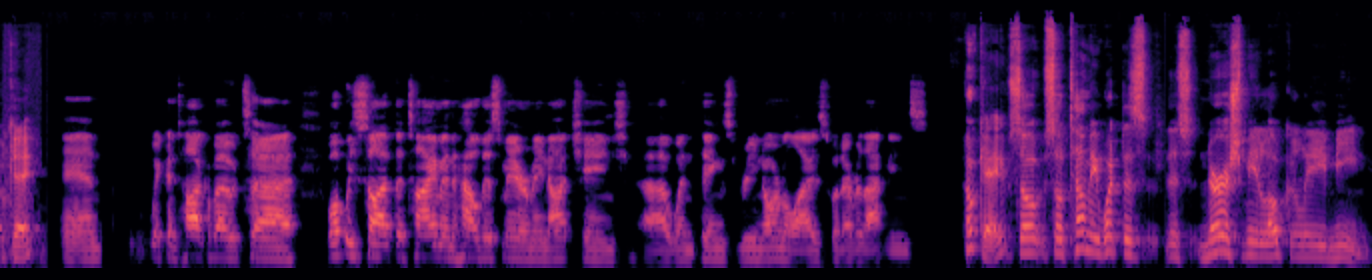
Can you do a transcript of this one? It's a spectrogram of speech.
Okay. And we can talk about uh, what we saw at the time and how this may or may not change uh, when things renormalize, whatever that means. Okay, so so tell me, what does this nourish me locally mean?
